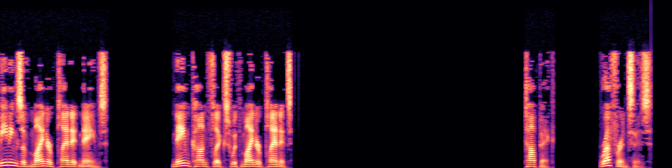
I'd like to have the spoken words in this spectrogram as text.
Meanings of minor planet names. Name conflicts with minor planets. References.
